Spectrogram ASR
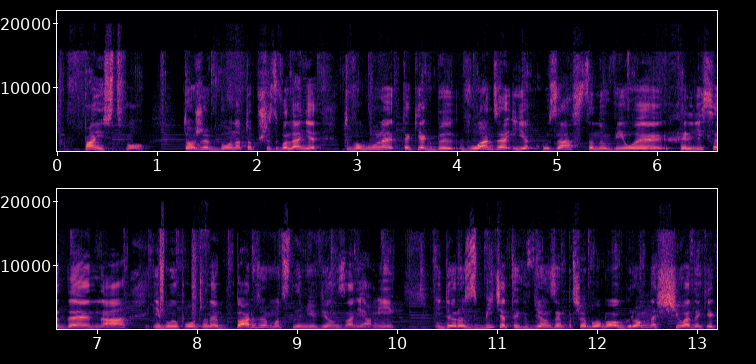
w państwo. To, że było na to przyzwolenie, to w ogóle tak jakby władza i Jakuza stanowiły helisę DNA i były połączone bardzo mocnymi wiązaniami. I do rozbicia tych wiązań potrzeba była ogromna siła, tak jak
